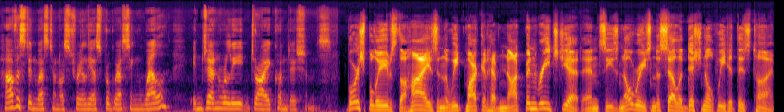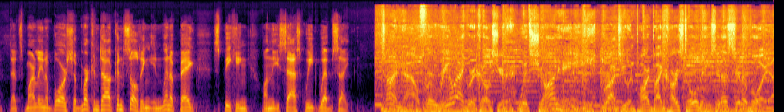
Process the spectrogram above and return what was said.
Harvest in Western Australia is progressing well in generally dry conditions. Boersch believes the highs in the wheat market have not been reached yet and sees no reason to sell additional wheat at this time. That's Marlena Boersch of Mercantile Consulting in Winnipeg speaking on the Sask Wheat website. Time now for Real Agriculture with Shaun Haney. Brought to you in part by Karst Holdings in Assiniboia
